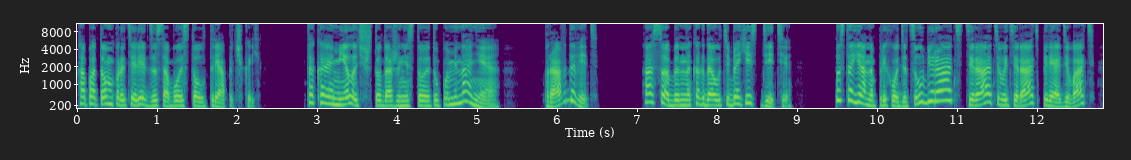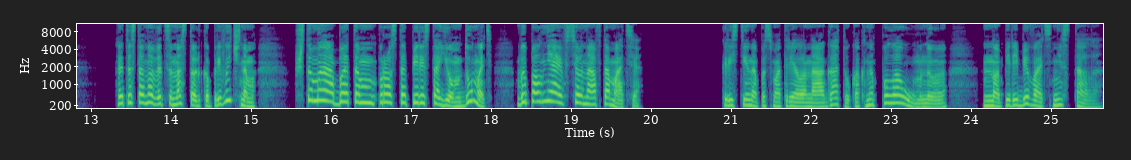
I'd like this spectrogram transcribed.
а потом протереть за собой стол тряпочкой. Такая мелочь, что даже не стоит упоминания. Правда ведь? Особенно, когда у тебя есть дети. Постоянно приходится убирать, стирать, вытирать, переодевать. Это становится настолько привычным, что мы об этом просто перестаем думать, выполняя все на автомате. Кристина посмотрела на Агату как на полоумную, но перебивать не стала.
